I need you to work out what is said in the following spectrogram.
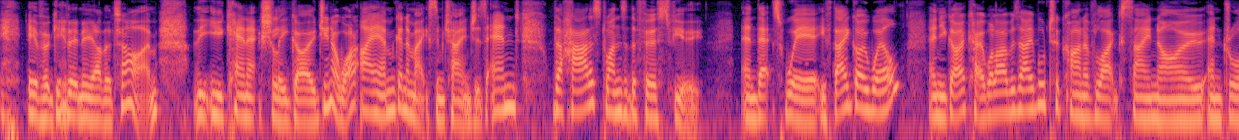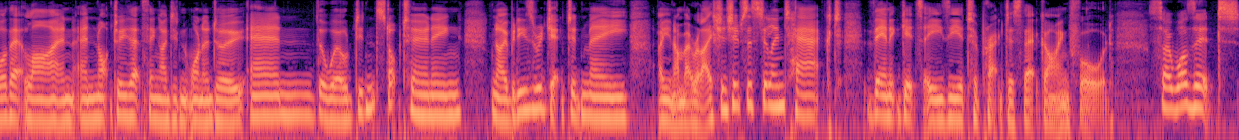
ever get any other time that you can actually go. Do you know what? I am going to make some changes, and the hardest ones are the first few. And that's where, if they go well, and you go, okay, well, I was able to kind of like say no and draw that line and not do that thing I didn't want to do, and the world didn't stop turning, nobody's rejected me, uh, you know, my relationships are still intact, then it gets easier to practice that going forward. So, was it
